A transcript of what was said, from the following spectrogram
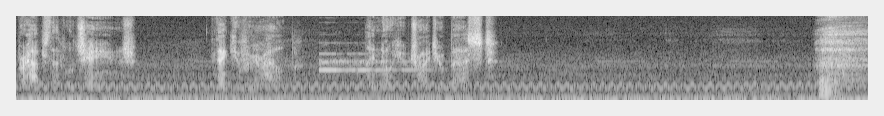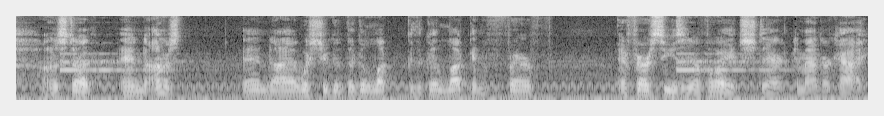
perhaps that will change. Thank you for your help. I know you tried your best. Understood. And underst- and I wish you good, the good luck, the good luck and fair, and fair seas in your voyage, there, Commander Kai.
